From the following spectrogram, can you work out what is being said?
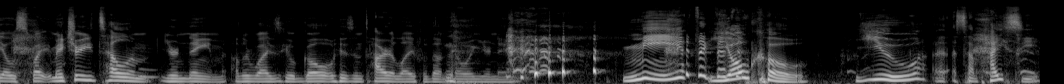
yo, Spike. Make sure you tell him your name, otherwise he'll go his entire life without knowing your name. Me, like Yoko. You, uh, spicy.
